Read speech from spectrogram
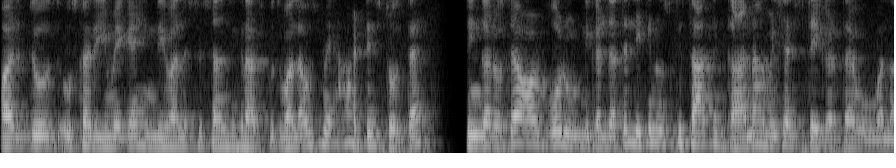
और जो उसका रीमेक है हिंदी वाला सुशांत सिंह राजपूत वाला उसमें आर्टिस्ट होता है सिंगर होता है और वो रूट निकल जाता है लेकिन उसके साथ गाना हमेशा स्टे करता है वो वाला।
